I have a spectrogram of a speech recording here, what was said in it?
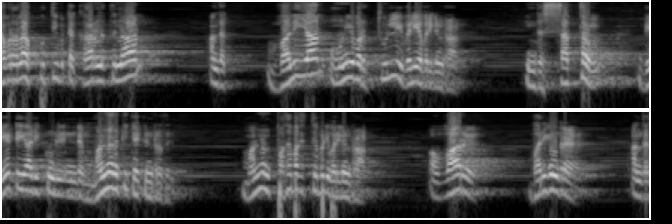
தவறுதலாக குத்திவிட்ட காரணத்தினால் அந்த வலியால் முனிவர் துள்ளி வெளியே வருகின்றார். இந்த சத்தம் வேட்டையாடி கொண்டிருக்கின்ற மன்னனுக்கு கேட்கின்றது. மன்னன் பதபதித்தபடி வருகின்றான். அவ்வாறு வருகின்ற அந்த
